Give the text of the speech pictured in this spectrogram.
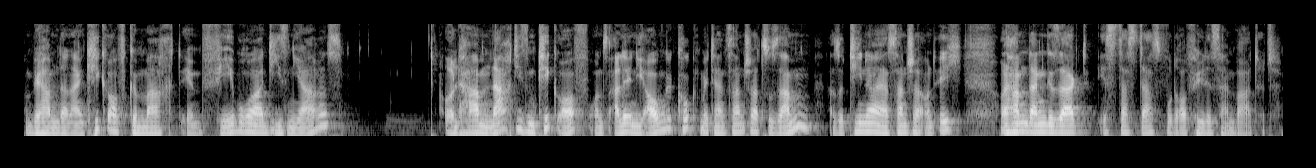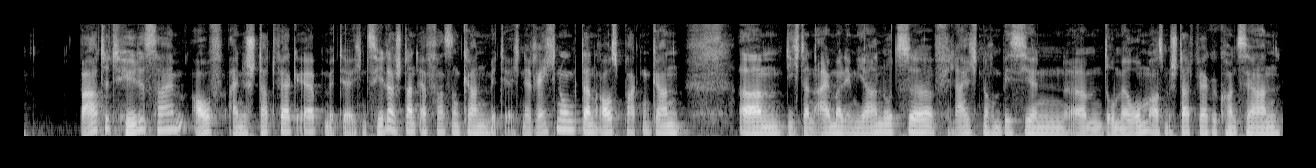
Und wir haben dann einen Kickoff gemacht im Februar diesen Jahres und haben nach diesem Kickoff uns alle in die Augen geguckt mit Herrn Sancha zusammen, also Tina, Herr Sancha und ich, und haben dann gesagt, ist das das, worauf Hildesheim wartet? Wartet Hildesheim auf eine Stadtwerk-App, mit der ich einen Zählerstand erfassen kann, mit der ich eine Rechnung dann rauspacken kann, ähm, die ich dann einmal im Jahr nutze, vielleicht noch ein bisschen ähm, drumherum aus dem Stadtwerke-Konzern.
